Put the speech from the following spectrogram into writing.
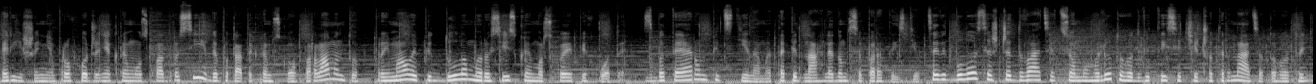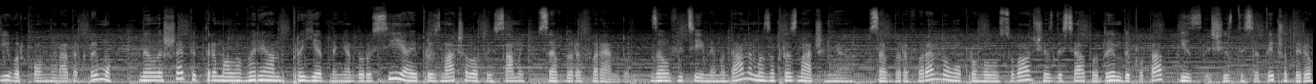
рішення про входження Криму у склад Росії депутати Кримського парламенту приймали під дулами російської морської піхоти з БТРом під стінами та під наглядом сепаратистів. Це відбулося ще 27 лютого 2014-го. Тоді Верховна Рада Криму не лише підтримала варіант приєднання до Росії, а й призначила той самий псевдореферендум. За офіційними даними, за призначення псевдореферендуму проголосував 61 депутат із 64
